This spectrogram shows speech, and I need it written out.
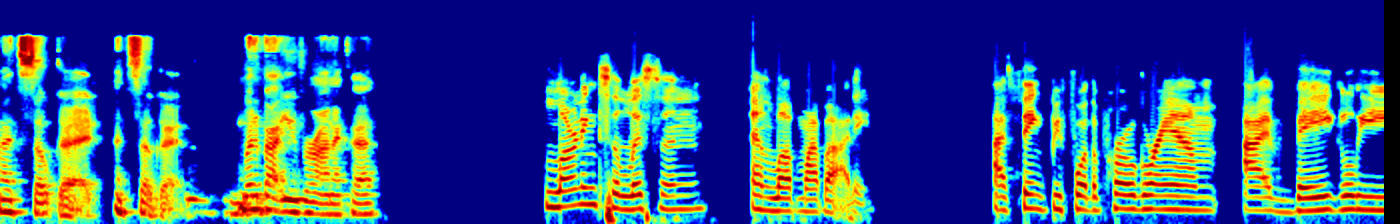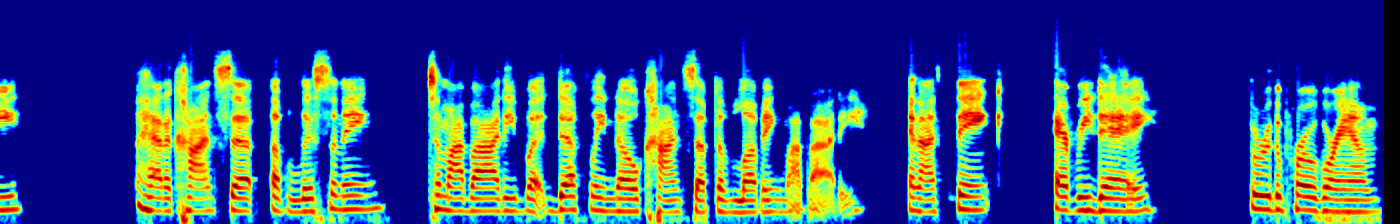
that's so good. That's so good. Mm-hmm. What about you, Veronica? Learning to listen and love my body. I think before the program, I vaguely had a concept of listening to my body, but definitely no concept of loving my body. And I think every day through the program,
